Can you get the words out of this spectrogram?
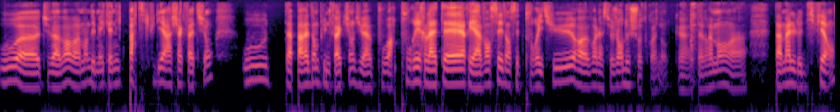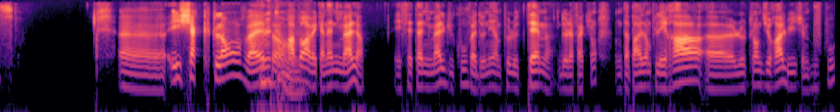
où euh, tu vas avoir vraiment des mécaniques particulières à chaque faction, où t'as par exemple une faction qui va pouvoir pourrir la terre et avancer dans cette pourriture, euh, voilà ce genre de choses quoi. Donc euh, t'as vraiment pas mal de différences. Et chaque clan va être en rapport avec un animal Et cet animal, du coup, va donner un peu le thème de la faction. Donc, tu as par exemple les rats, euh, le clan du rat, lui, j'aime beaucoup.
